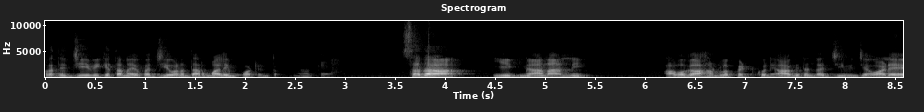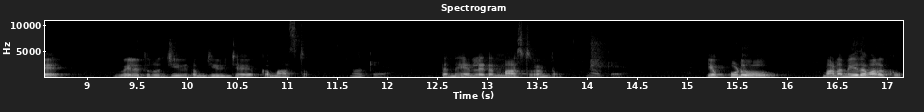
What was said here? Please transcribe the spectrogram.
ప్రతి జీవికి తన యొక్క జీవన ధర్మాలు ఇంపార్టెంట్. సదా ఈ జ్ఞానాన్ని అవగాహనలో పెట్టుకొని ఆ విధంగా జీవించేవాడే వెలుతురు జీవితం జీవించే యొక్క మాస్టర్. ఓకే. దాన్ని ఎన్లైటన్ మాస్టర్ అంటాం. ఓకే. ఎప్పుడు మన మీద మనకు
